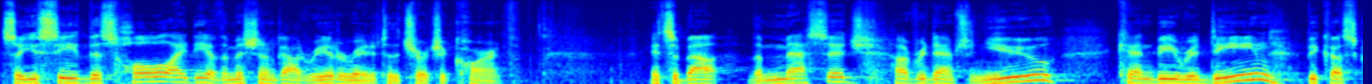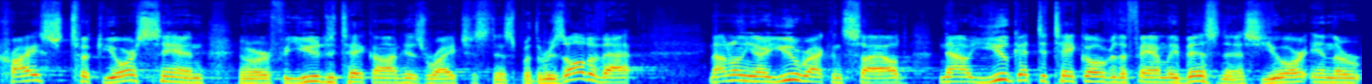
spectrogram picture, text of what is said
So you see this whole idea of the mission of God reiterated to the church at Corinth. It's about the message of redemption. You can be redeemed because Christ took your sin in order for you to take on his righteousness. But the result of that not only are you reconciled, now you get to take over the family business. You're in the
